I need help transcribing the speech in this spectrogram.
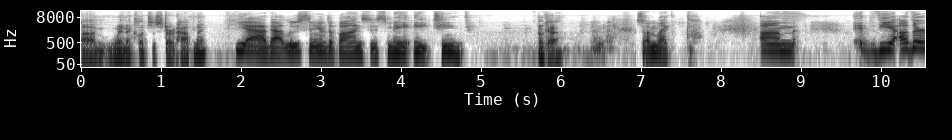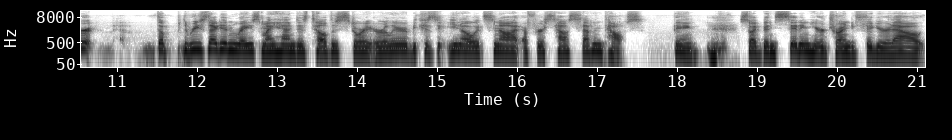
um, when eclipses start happening. Yeah, that loosening of the bonds is May 18th. Okay. So I'm like, um, the other, the the reason I didn't raise my hand is tell this story earlier because you know it's not a first house seventh house thing. Mhm. So I've been sitting here trying to figure it out,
